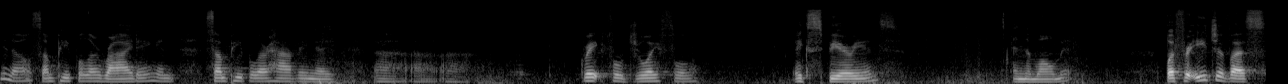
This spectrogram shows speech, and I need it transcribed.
you know, some people are riding and some people are having a, grateful, joyful experience in the moment. But for each of us,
